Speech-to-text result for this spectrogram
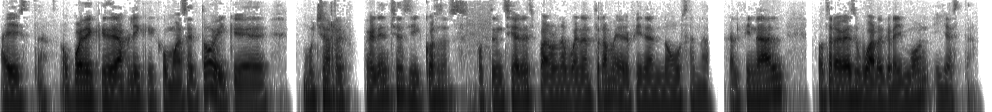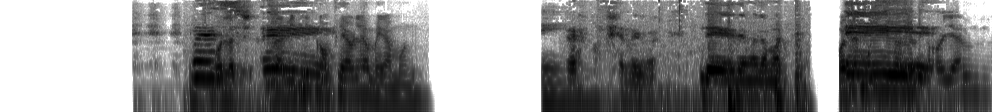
ahí está. O puede que aplique como hace Toy, que muchas referencias y cosas potenciales para una buena trama y al final no usa nada. Al final, otra vez Wargreymon y ya está. Pues, o la, la eh, Disney confiable Omegamon. Eh, de, de Megamon. Podemos Eh, desarrollar un-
